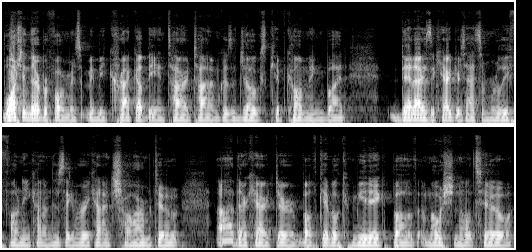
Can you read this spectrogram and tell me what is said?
watching their performance made me crack up the entire time because the jokes kept coming. But Deadeye's the characters had some really funny kind of just like a very kind of charm to uh, their character, both both comedic, both emotional too.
